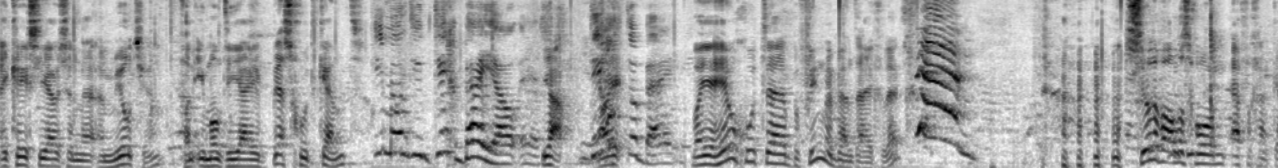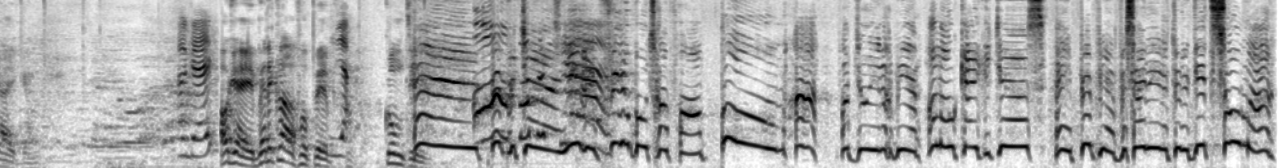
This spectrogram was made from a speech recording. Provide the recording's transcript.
ik kreeg zojuist een, eh, een mailtje van iemand die jij best goed kent. Iemand die dicht bij jou is. Ja, waar, Dichterbij. waar je heel goed eh, bevriend mee bent eigenlijk. Sam! Zullen we anders gewoon even gaan kijken? Oké. Oké, ben je klaar voor Pip? Ja. Komt ie. Pippertje, hier een videoboodschap van. Boom! Ha! Wat wil je nog meer? Hallo kijkertjes! Hey Pipje, we zijn hier natuurlijk niet zomaar.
